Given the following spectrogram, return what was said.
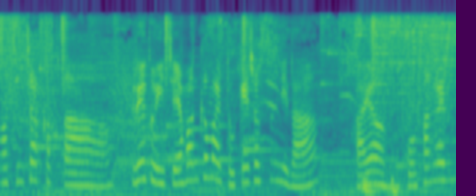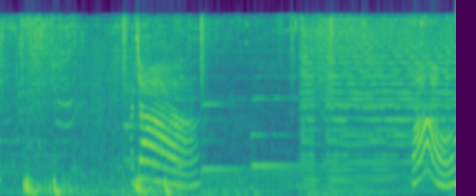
아 진짜 아깝다. 그래도 이제 황금알도 깨졌습니다. 과연 보상은? 가자. Wow.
